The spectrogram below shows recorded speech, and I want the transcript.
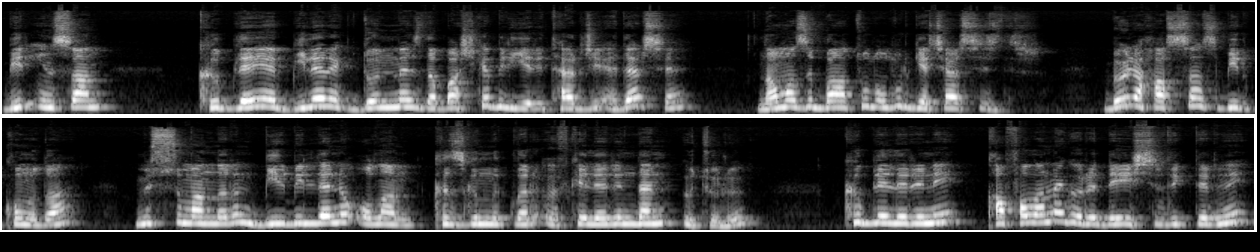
bir insan kıbleye bilerek dönmez de başka bir yeri tercih ederse namazı batıl olur geçersizdir. Böyle hassas bir konuda Müslümanların birbirlerine olan kızgınlıkları, öfkelerinden ötürü kıblelerini kafalarına göre değiştirdiklerini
